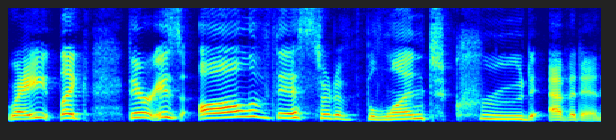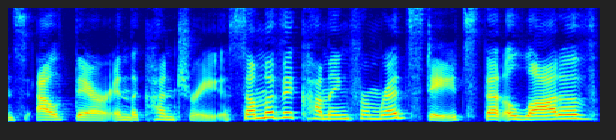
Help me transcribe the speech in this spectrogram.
right? Like there is all of this sort of blunt crude evidence out there in the country some of it coming from red states that a lot of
